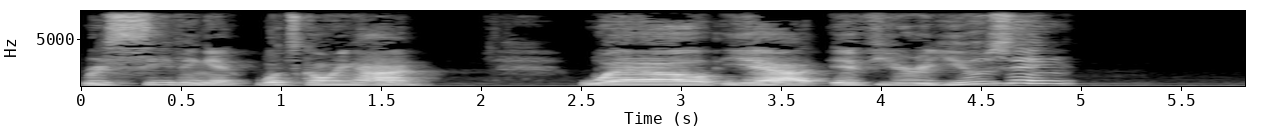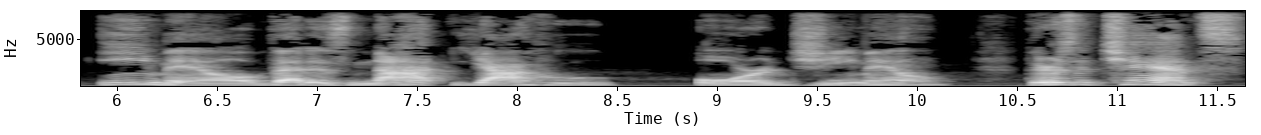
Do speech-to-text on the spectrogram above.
receiving it. What's going on? Well, yeah, if you're using email that is not Yahoo or Gmail, there's a chance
